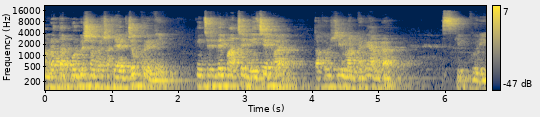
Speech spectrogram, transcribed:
আমরা তার পূর্বের সংখ্যার সাথে এক যোগ করে নিই। কিন্তু যদি পাঁচের নিচে হয়, তখন সেই মানটাকে আমরা স্কিপ করি।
